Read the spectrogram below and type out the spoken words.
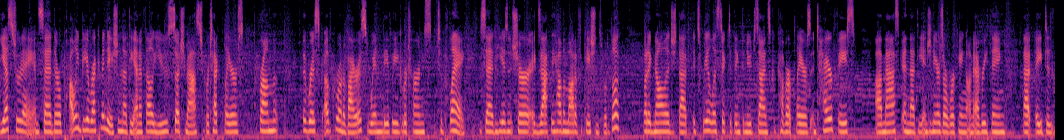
yesterday and said there will probably be a recommendation that the NFL use such masks to protect players from the risk of coronavirus when the league returns to play. He said he isn't sure exactly how the modifications would look, but acknowledged that it's realistic to think the new designs could cover a player's entire face uh, mask and that the engineers are working on everything that a de-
